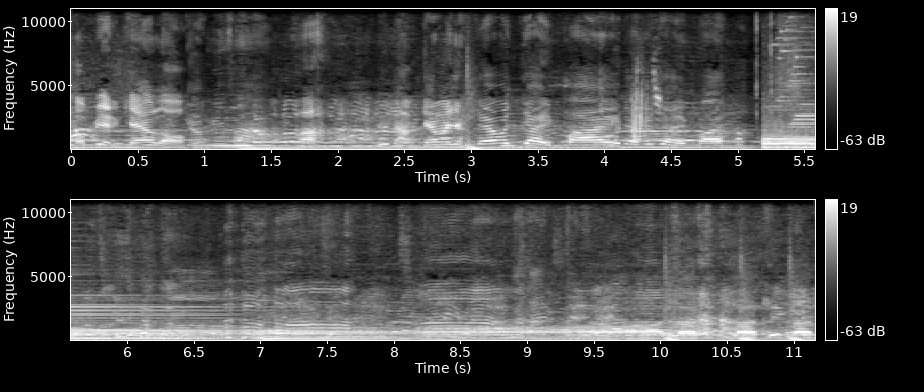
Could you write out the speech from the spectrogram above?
เขาเปลี่ยนแก้วเหรออะพี่ถามแก้วมาแก้วมันใหญ่ไปแก้วมันใหญ่ไปเลิศเลิศเลิศ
